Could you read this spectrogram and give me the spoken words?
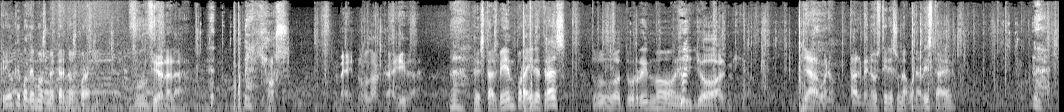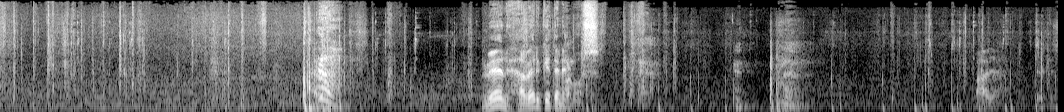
creo que podemos meternos por aquí. Funcionará. Dios, menuda caída. Ah, ¿Estás bien por ahí detrás? Tú a tu ritmo y yo al mío. Ya, bueno, al menos tienes una buena vista, ¿eh? Bien, a ver qué tenemos. Vaya, este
